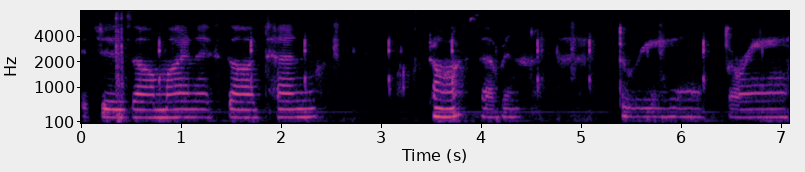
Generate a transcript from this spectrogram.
which is uh, minus uh, 10 dot 7 three, three,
